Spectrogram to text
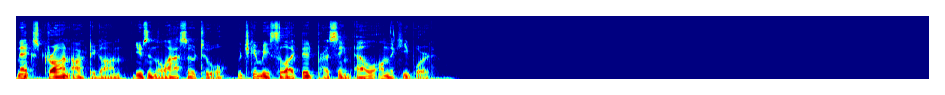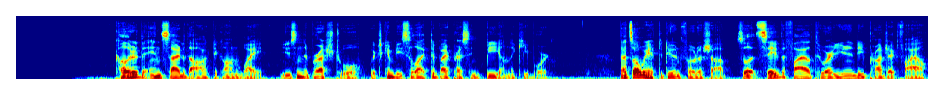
Next, draw an octagon using the lasso tool, which can be selected pressing L on the keyboard. Color the inside of the octagon white using the brush tool, which can be selected by pressing B on the keyboard. That's all we have to do in Photoshop, so let's save the file to our Unity project file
